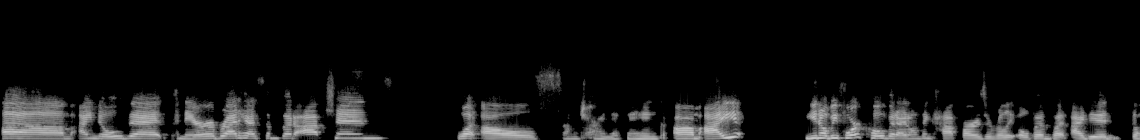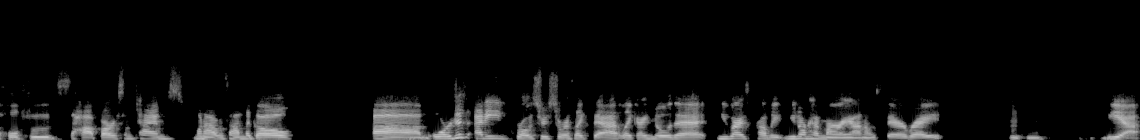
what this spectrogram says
Um, I know that Panera Bread has some good options. What else? I'm trying to think. Um, I, you know, before COVID, I don't think hot bars are really open, but I did the Whole Foods hot bar sometimes when I was on the go. Um, or just any grocery stores like that. Like I know that you guys probably you don't have Mariano's there, right? Mm-mm. Yeah.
